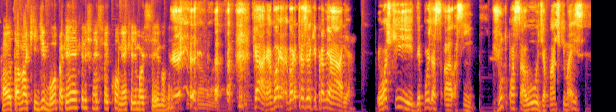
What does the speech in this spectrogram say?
Cara, eu tava aqui de boa, pra que aquele chinês foi comer aquele morcego, velho? cara, agora, agora trazendo aqui pra minha área. Eu acho que depois das. Assim, junto com a saúde, a parte que mais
